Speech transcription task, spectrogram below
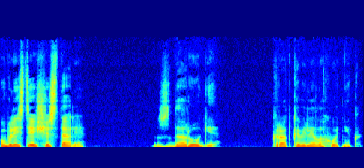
в блестящей стали. «С дороги», — кратко велел охотник.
